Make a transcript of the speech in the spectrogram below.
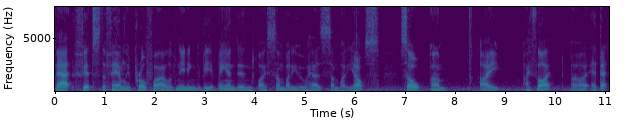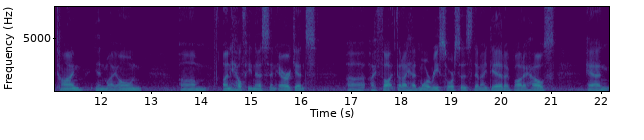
that fits the family profile of needing to be abandoned by somebody who has somebody else. So um, I, I thought uh, at that time in my own um, unhealthiness and arrogance, uh, I thought that I had more resources than I did. I bought a house, and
